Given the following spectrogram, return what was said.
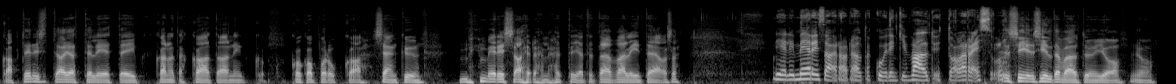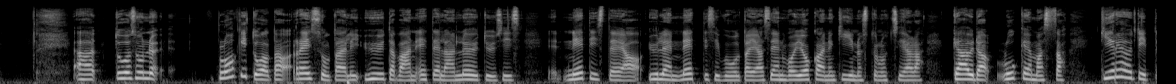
kapteeni sitten ajatteli, että ei kannata kaataa niin koko porukkaa sänkyyn merisairaana, että jätetään väliin tämä osa. Niin, eli merisairaudelta kuitenkin vältyit tuolla reissulla. Siltä vältyin, joo. joo. Äh, tuo sun Blogi tuolta reissulta eli Hyytävään etelään löytyy siis netistä ja Ylen nettisivulta ja sen voi jokainen kiinnostunut siellä käydä lukemassa. Kirjoitit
